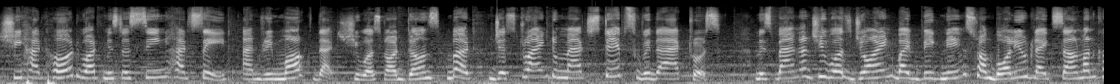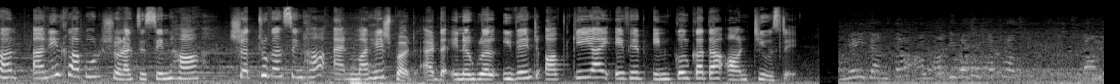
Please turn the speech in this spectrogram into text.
she had heard what Mr. Singh had said and remarked that she was not dance but just trying to match steps with the actors. Ms. Banerjee was joined by big names from Bollywood like Salman Khan, Anil Kapoor, Sonakshi Sinha, Shatrughan Sinha and Mahesh Bhatt at the inaugural event of KIFF in Kolkata on Tuesday. नहीं जानता हम आदिवासी का साथ dance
